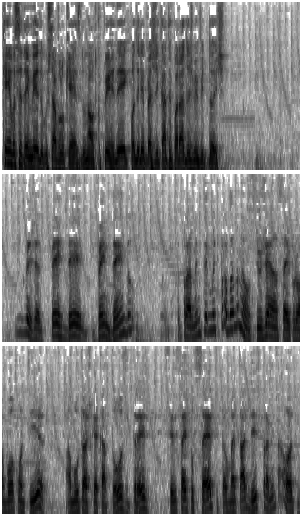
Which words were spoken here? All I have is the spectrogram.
Quem você tem medo, Gustavo Luquez, do Náutico perder que poderia prejudicar a temporada 2022? Veja, perder vendendo, pra mim não tem muito problema não. Se o Jean sair por uma boa quantia, a multa acho que é 14, 13, se ele sair por 7, então metade disso pra mim tá ótimo.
